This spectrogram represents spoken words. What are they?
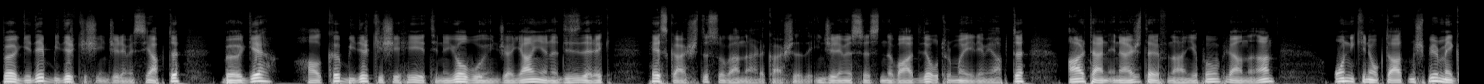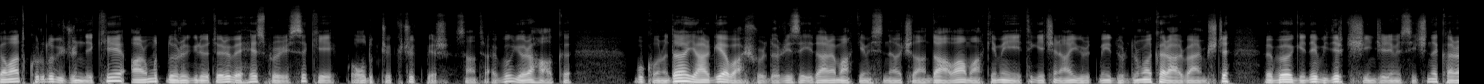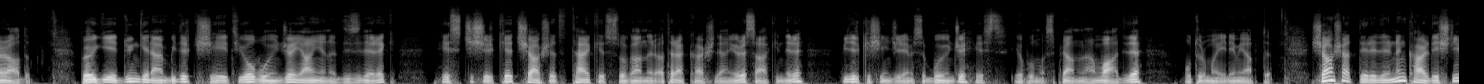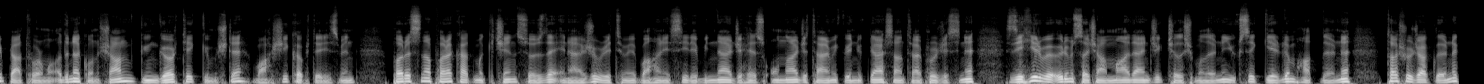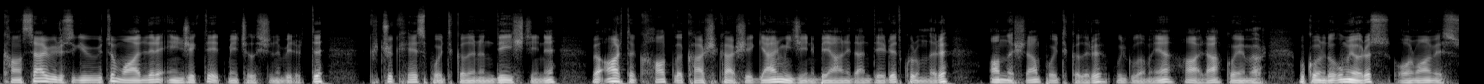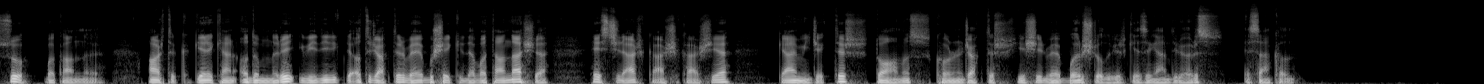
bölgede bilirkişi incelemesi yaptı. Bölge halkı bilirkişi heyetini yol boyunca yan yana dizilerek HES karşıtı sloganlarla karşıladı. İnceleme sırasında vadide oturma eylemi yaptı. Arten Enerji tarafından yapımı planlanan 12.61 megawatt kurulu gücündeki Armutlu Regülatörü ve HES projesi ki oldukça küçük bir santral bu, yöre halkı bu konuda yargıya başvurdu. Rize İdare Mahkemesi'ne açılan dava mahkeme heyeti geçen ay yürütmeyi durdurma kararı vermişti ve bölgede bilirkişi incelemesi için de karar aldı. Bölgeye dün gelen bilirkişi heyeti yol boyunca yan yana dizilerek HES'çi şirket Şavşat'ı terk et sloganları atarak karşılayan yöre sakinleri bilirkişi incelemesi boyunca HES yapılması planlanan vadide oturma eylemi yaptı. Şavşat Derelerinin Kardeşliği Platformu adına konuşan Güngör Tekgümüş de vahşi kapitalizmin parasına para katmak için sözde enerji üretimi bahanesiyle binlerce HES, onlarca termik ve nükleer santral projesini, zehir ve ölüm saçan madencilik çalışmalarını, yüksek gerilim hatlarını, taş ocaklarını, kanser virüsü gibi bütün vadilere enjekte etmeye çalıştığını belirtti. küçük HES politikalarının değiştiğini ve artık halkla karşı karşıya gelmeyeceğini beyan eden devlet kurumları, anlaşılan politikaları uygulamaya hala koyamıyor. Bu konuda umuyoruz Orman ve Su Bakanlığı artık gereken adımları ivedilikle atacaktır ve bu şekilde vatandaşla HES'çiler karşı karşıya gelmeyecektir. Doğamız korunacaktır. Yeşil ve barış dolu bir gezegen diliyoruz. Esen kalın.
